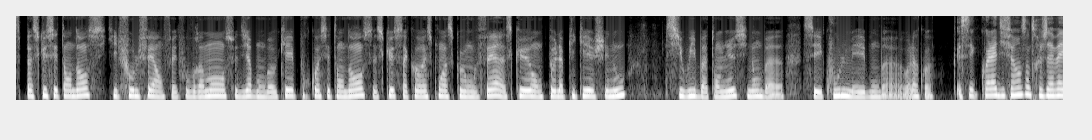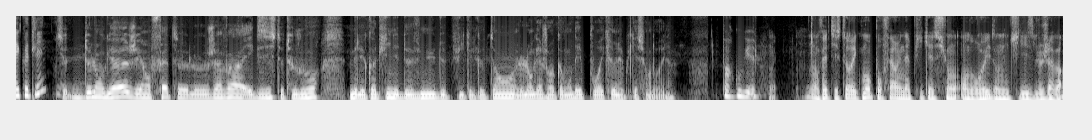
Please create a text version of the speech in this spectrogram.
c'est parce que c'est tendance qu'il faut le faire en fait. Il faut vraiment se dire bon bah ok pourquoi c'est tendance? Est-ce que ça correspond à ce qu'on veut faire? Est-ce qu'on peut l'appliquer chez nous? Si oui, bah tant mieux. Sinon, bah c'est cool, mais bon, bah voilà quoi. C'est quoi la différence entre Java et Kotlin? C'est deux langages et en fait le Java existe toujours, mais le Kotlin est devenu depuis quelque temps le langage recommandé pour écrire une application Android. Par Google. En fait, historiquement, pour faire une application Android, on utilise le Java.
